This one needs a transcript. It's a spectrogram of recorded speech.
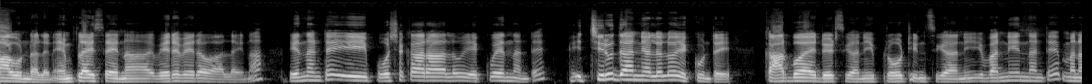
బాగుండాలని ఎంప్లాయీస్ అయినా వేరే వేరే వాళ్ళైనా. ఏంటంటే ఈ పోషకాహారాలు ఎక్కువ ఏంటంటే ఈ చిరుధాన్యాలలో ఎక్కువ ఉంటాయి కార్బోహైడ్రేట్స్ కానీ ప్రోటీన్స్ కానీ ఇవన్నీ ఏంటంటే మన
